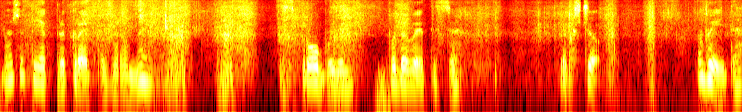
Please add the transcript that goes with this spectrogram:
Бачите, як прикрито зараз. Ми спробуємо подивитися, якщо вийде.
